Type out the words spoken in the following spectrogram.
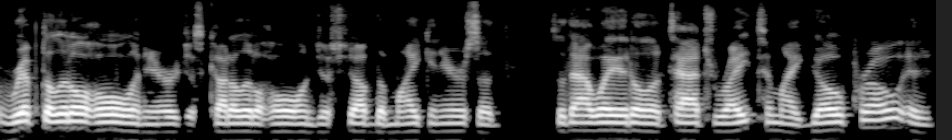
ripped a little hole in here, just cut a little hole and just shoved the mic in here so so that way it'll attach right to my GoPro. It,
